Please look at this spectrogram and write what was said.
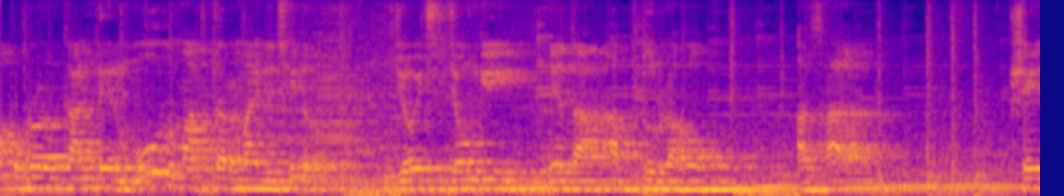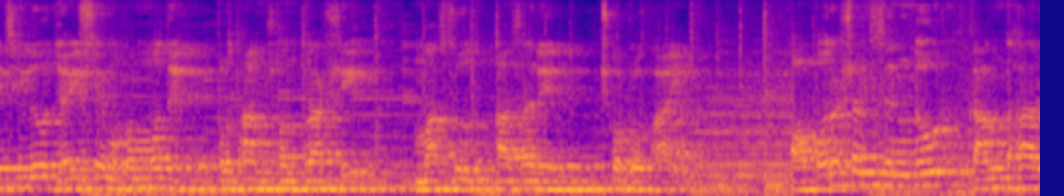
অপহরণ কাণ্ডের মূল মাস্টার মাইন্ড ছিল জৈশ জঙ্গি নেতা আব্দুর রহম আজহার। সে ছিল জৈশে মোহাম্মদের প্রধান সন্ত্রাসী মাসুদ আজহারের ছোট ভাই। অপারেশন সিন্দুর কান্দাহার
